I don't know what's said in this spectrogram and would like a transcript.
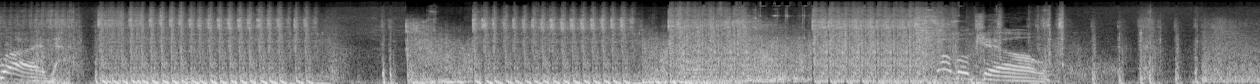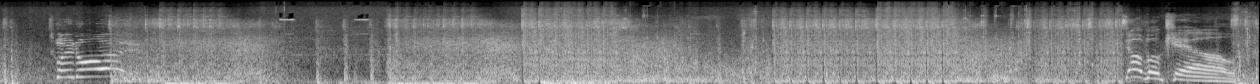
blood. Double kill. ช่วยด้วย Double kill.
